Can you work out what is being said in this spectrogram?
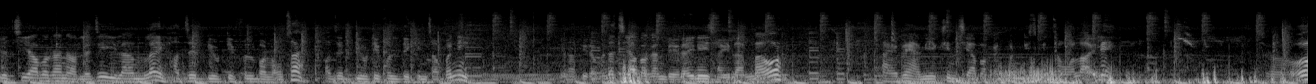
यो चिया बगानहरूले चाहिँ इलामलाई अझै ब्युटिफुल बनाउँछ। अझै ब्युटिफुल देखिन्छ पनि। यतातिर पनि चिया बगान धेरै नै छ इलाममा हो। सायदै हामी एकछिन चिया बगान पनि निस्किन्छौँ होला अहिले। हो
